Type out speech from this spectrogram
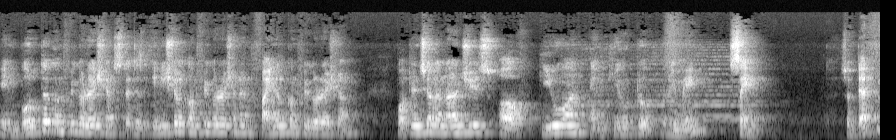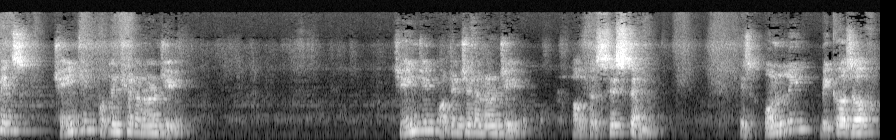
in both the configurations, that is initial configuration and final configuration, potential energies of Q1 and Q2 remain same. So that means change in potential energy, change in potential energy of the system is only because of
